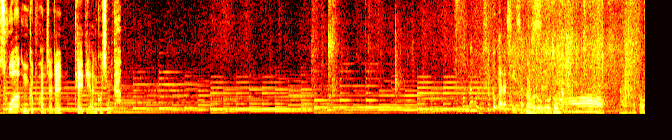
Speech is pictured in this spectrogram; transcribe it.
소아 응급 환자를 대비한 곳입니다. から診察なるほど。あなるほど。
